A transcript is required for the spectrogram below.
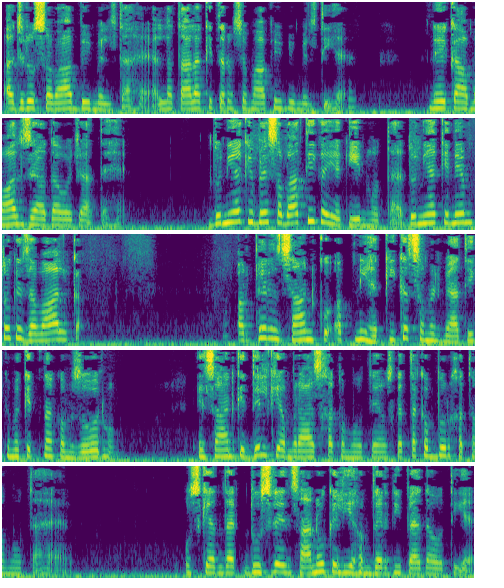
اجر و ثواب بھی ملتا ہے، اللہ تعالیٰ کی طرف سے معافی بھی ملتی ہے۔ نیک مال زیادہ ہو جاتے ہیں۔ دنیا کی بے ثباتی کا یقین ہوتا ہے، دنیا کی نعمتوں کے زوال کا۔ اور پھر انسان کو اپنی حقیقت سمجھ میں آتی ہے کہ میں کتنا کمزور ہوں۔ انسان کے دل کے امراض ختم ہوتے ہیں، اس کا تکبر ختم ہوتا ہے۔ اس کے اندر دوسرے انسانوں کے لیے ہمدردی پیدا ہوتی ہے۔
